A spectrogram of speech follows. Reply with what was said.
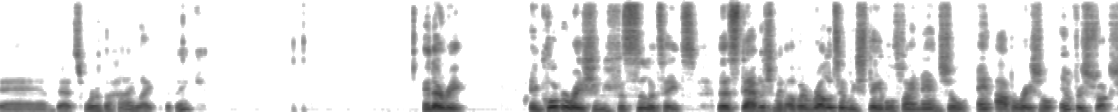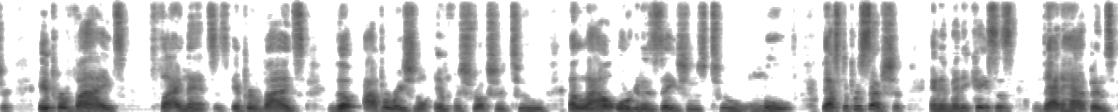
And that's worth a highlight, I think. And I read Incorporation facilitates the establishment of a relatively stable financial and operational infrastructure. It provides finances, it provides the operational infrastructure to allow organizations to move. That's the perception. And in many cases, that happens.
